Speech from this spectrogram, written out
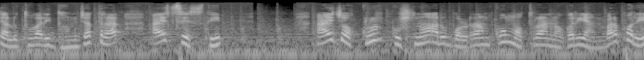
চালু এই ধনুযাত্রার আজ শেষ দিন আজ অক্রুর কৃষ্ণ আর বলরামকে মথুরা নগরী আনবার পরে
